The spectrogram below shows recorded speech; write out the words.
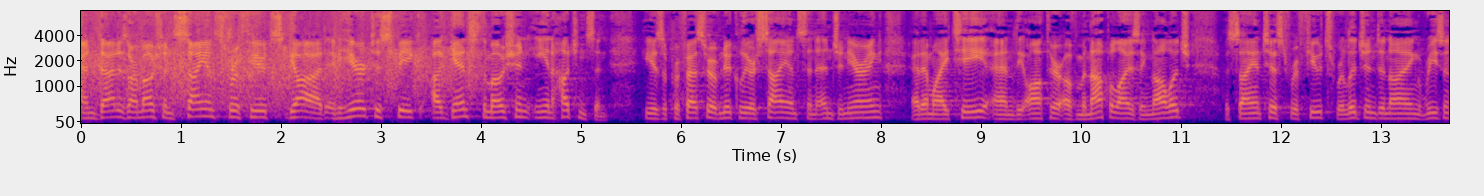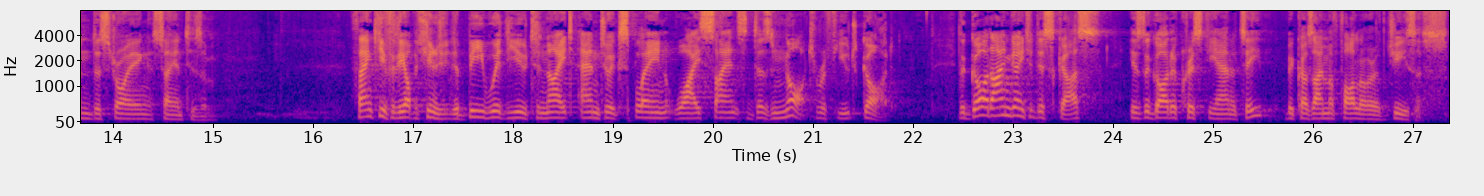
And that is our motion Science Refutes God. And here to speak against the motion, Ian Hutchinson. He is a professor of nuclear science and engineering at MIT and the author of Monopolizing Knowledge A Scientist Refutes Religion Denying, Reason Destroying Scientism. Thank you for the opportunity to be with you tonight and to explain why science does not refute God. The God I'm going to discuss is the God of Christianity because I'm a follower of Jesus.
